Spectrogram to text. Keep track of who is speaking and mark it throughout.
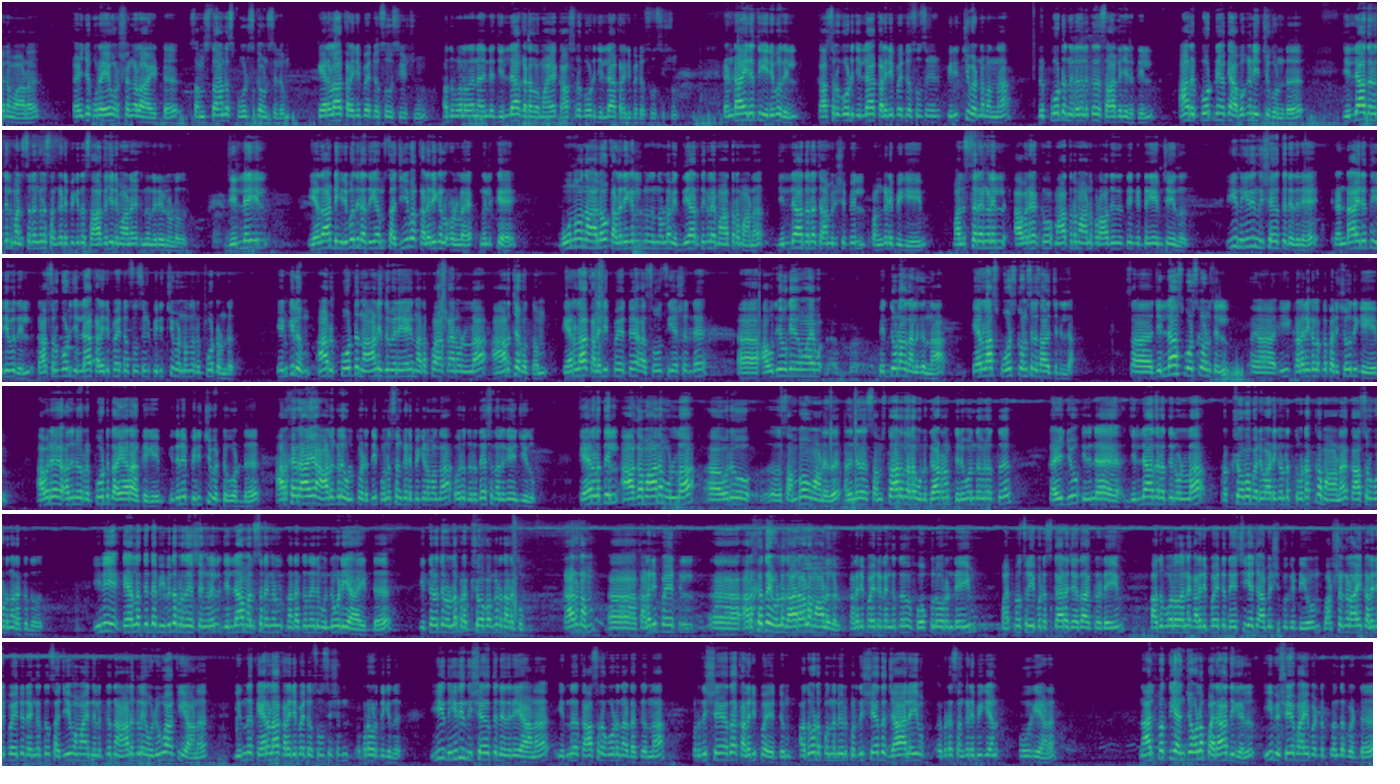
Speaker 1: സമീപനമാണ്. കഴിഞ്ഞ കുറേ വർഷങ്ങളായിട്ട് സംസ്ഥാന സ്പോർട്സ് കൗൺസിലും കേരള കളരിപ്പയറ്റ് അസോസിയേഷനും അതുപോലെ തന്നെ അതിന്റെ ജില്ലാ ഘടകമായ കാസർഗോഡ് ജില്ലാ കളരിപ്പയറ്റ് അസോസിയേഷനും. രണ്ടായിരത്തി ഇരുപതിൽ കാസർഗോഡ് ജില്ലാ കളരിപ്പയറ്റ് അസോസിയേഷൻ പിരിച്ചുവിടണമെന്ന റിപ്പോർട്ട് നിലനിൽക്കുന്ന സാഹചര്യത്തിൽ ആ റിപ്പോർട്ടിനെയൊക്കെ അവഗണിച്ചുകൊണ്ട് ജില്ലാതലത്തിൽ മത്സരങ്ങൾ സംഘടിപ്പിക്കുന്ന സാഹചര്യമാണ് ഇന്ന് നിലവിലുള്ളത്. ജില്ലയിൽ ഏതാണ്ട് ഇരുപതിലധികം സജീവ കളരികൾ ഉള്ള നിൽക്കെ മൂന്നോ നാലോ കളരികളിൽ നിന്നുള്ള വിദ്യാർത്ഥികളെ മാത്രമാണ് ജില്ലാതല ചാമ്പ്യൻഷിപ്പിൽ പങ്കെടുപ്പിക്കുകയും മത്സരങ്ങളിൽ അവർക്ക് മാത്രമാണ് പ്രാതിനിധ്യം കിട്ടുകയും ചെയ്യുന്നത്. ഈ നീതി നിഷേധത്തിനെതിരെ രണ്ടായിരത്തി ഇരുപതിൽ കാസർഗോഡ് ജില്ലാ കളരിപ്പയറ്റ് അസോസിയേഷൻ പിരിച്ചുവിടണമെന്ന റിപ്പോർട്ടുണ്ട്. എങ്കിലും ആ റിപ്പോർട്ട് നാളിതുവരെയായി നടപ്പാക്കാനുള്ള ആർജവത്വം കേരള കളരിപ്പയറ്റ് അസോസിയേഷന്റെ ഔദ്യോഗികമായ പിന്തുണ നൽകുന്ന കേരള സ്പോർട്സ് കൗൺസിൽ സാധിച്ചിട്ടില്ല. ജില്ലാ സ്പോർട്സ് കൗൺസിൽ ഈ കളരികളൊക്കെ പരിശോധിക്കുകയും അവർ അതിന് റിപ്പോർട്ട് തയ്യാറാക്കുകയും ഇതിനെ പിരിച്ചുവിട്ടുകൊണ്ട് അർഹരായ ആളുകളെ ഉൾപ്പെടുത്തി പുനഃസംഘടിപ്പിക്കണമെന്ന ഒരു നിർദ്ദേശം നൽകുകയും ചെയ്തു. കേരളത്തിൽ ആകമാനമുള്ള ഒരു സംഭവമാണിത്. അതിന്റെ സംസ്ഥാനതല ഉദ്ഘാടനം തിരുവനന്തപുരത്ത് കഴിഞ്ഞു. ഇതിന്റെ ജില്ലാതലത്തിലുള്ള പ്രക്ഷോഭ പരിപാടികളുടെ തുടക്കമാണ് കാസർഗോഡ് നടക്കുന്നത്. ഇനി കേരളത്തിന്റെ വിവിധ പ്രദേശങ്ങളിൽ ജില്ലാ മത്സരങ്ങൾ നടക്കുന്നതിന് മുന്നോടിയായിട്ട് ഇത്തരത്തിലുള്ള പ്രക്ഷോഭങ്ങൾ നടക്കും. കാരണം കളരിപ്പയറ്റിൽ അർഹതയുള്ള ധാരാളം ആളുകൾ കളരിപ്പയറ്റ് രംഗത്ത് ഫോക്ലോറിന്റെയും പത്മശ്രീ പുരസ്കാര ജേതാക്കളുടെയും അതുപോലെ തന്നെ കളരിപ്പയറ്റ് ദേശീയ ചാമ്പ്യൻഷിപ്പ് കിട്ടിയും വർഷങ്ങളായി കളരിപ്പയറ്റ് രംഗത്ത് സജീവമായി നിൽക്കുന്ന ആളുകളെ ഒഴിവാക്കിയാണ് ഇന്ന് കേരള കളരിപ്പയറ്റ് അസോസിയേഷൻ പ്രവർത്തിക്കുന്നത്. ഈ നീതി നിഷേധത്തിനെതിരെയാണ് ഇന്ന് കാസർഗോഡ് നടക്കുന്ന പ്രതിഷേധ കളരിപ്പയറ്റും അതോടൊപ്പം തന്നെ ഒരു പ്രതിഷേധ ജാലയും ഇവിടെ സംഘടിപ്പിക്കാൻ പോവുകയാണ്. നാൽപ്പത്തി അഞ്ചോളം പരാതികൾ ഈ വിഷയവുമായി ബന്ധപ്പെട്ട്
